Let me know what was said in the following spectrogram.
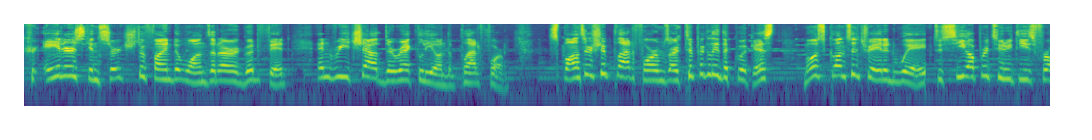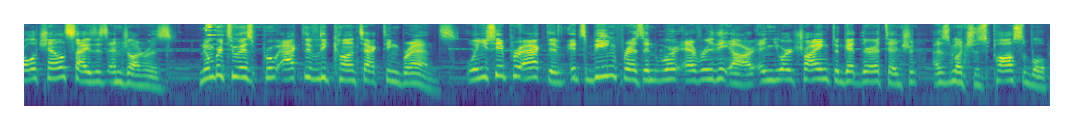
Creators can search to find the ones that are a good fit and reach out directly on the platform. Sponsorship platforms are typically the quickest, most concentrated way to see opportunities for all channel sizes and genres. Number two is proactively contacting brands. When you say proactive, it's being present wherever they are and you are trying to get their attention as much as possible.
